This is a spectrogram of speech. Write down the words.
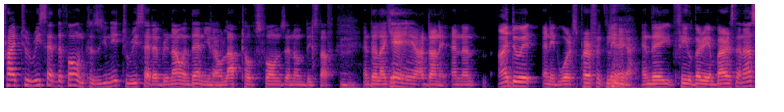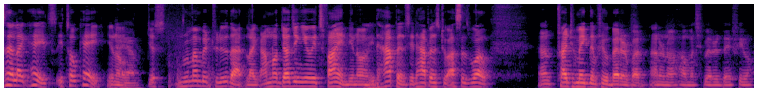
tried to reset the phone? Because you need to reset every now and then, you know, laptops, phones, and all this stuff. Mm. And they're like, yeah, yeah, yeah, I've done it. And then I do it and it works perfectly. Yeah, yeah. And they feel very embarrassed. And I say, like, hey, it's, it's okay. You know, Yeah, yeah. just remember to do that. Like, I'm not judging you. It's fine. You know, Mm. it happens. It happens to us as well. And try to make them feel better, but I don't know how much better they feel.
